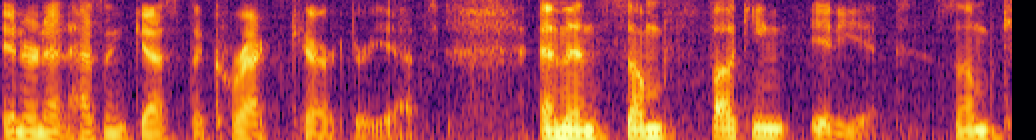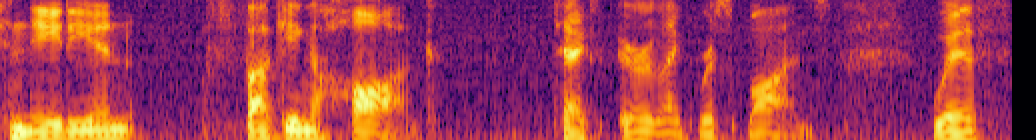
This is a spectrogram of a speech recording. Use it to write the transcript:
internet hasn't guessed the correct character yet. And then some fucking idiot some canadian fucking hog text or like responds with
